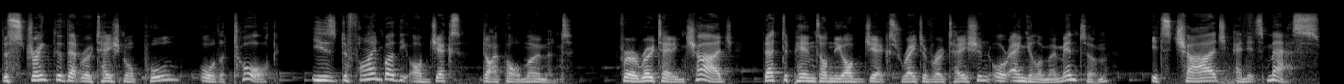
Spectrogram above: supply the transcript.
The strength of that rotational pull, or the torque, is defined by the object's dipole moment. For a rotating charge, that depends on the object's rate of rotation or angular momentum, its charge and its mass.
